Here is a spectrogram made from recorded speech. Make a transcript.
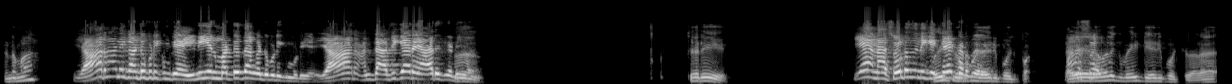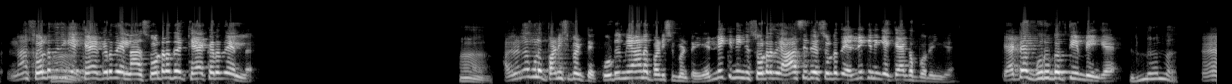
என்னம்மா? யாராலையும் கண்டுபிடிக்க முடியாது. இனியன் மட்டும் தான் கண்டுபிடிக்க முடியும். யார் அந்த அதிகாரம் யாருக்கு கிடையாது சரி. ஏன் நான் சொல்றது நீங்க கேக்குறது? ஏறி போச்சு. ப- நான் பழைய சொல்- லெவலுக்கு வெயிட் ஏறி போச்சு வேற. நான் சொல்றது நீங்க கேக்குறதே இல்ல. நான் சொல்றதை கேக்குறதே இல்ல. அதனால உங்களுக்கு பனிஷ்மெண்ட் கொடுமையான பனிஷ்மெண்ட் என்னைக்கு நீங்க சொல்றது ஆசிரியர் சொல்றது என்னைக்கு நீங்க கேட்க போறீங்க? கேட்டா குரு பக்திம்பீங்க இல்ல இல்ல. ஆ.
